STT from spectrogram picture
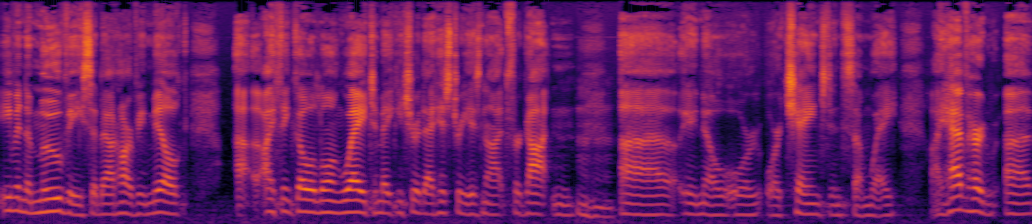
even the movies about Harvey Milk, uh, I think go a long way to making sure that history is not forgotten, mm-hmm. uh, you know, or or changed in some way. I have heard uh,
